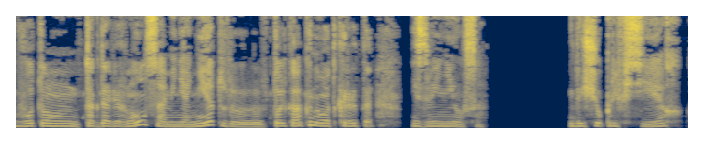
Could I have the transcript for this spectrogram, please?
Вот он тогда вернулся, а меня нет, только окно открыто. Извинился. Да еще при всех.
